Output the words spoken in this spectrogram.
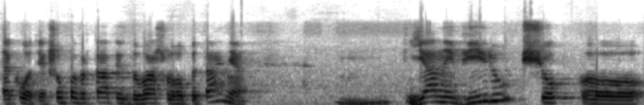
Так от, якщо повертатись до вашого питання, я не вірю, що, о,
